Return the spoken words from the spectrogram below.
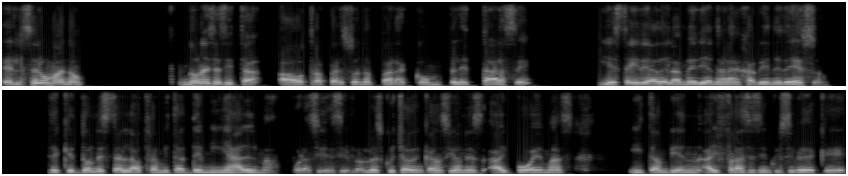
el ser humano no necesita a otra persona para completarse y esta idea de la media naranja viene de eso, de que dónde está la otra mitad de mi alma, por así decirlo. Lo he escuchado en canciones, hay poemas y también hay frases inclusive de que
